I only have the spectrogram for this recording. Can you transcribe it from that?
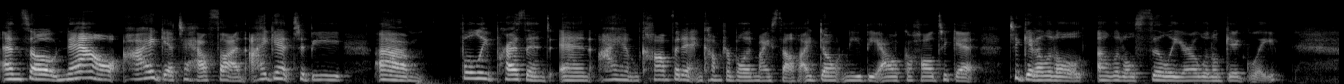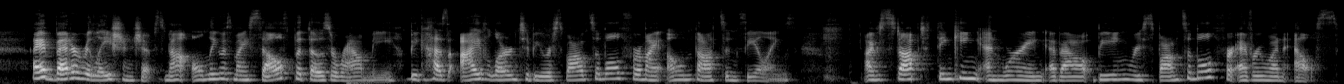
And so now I get to have fun. I get to be um, fully present and I am confident and comfortable in myself. I don't need the alcohol to get to get a little a little silly or a little giggly. I have better relationships, not only with myself, but those around me, because I've learned to be responsible for my own thoughts and feelings. I've stopped thinking and worrying about being responsible for everyone else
